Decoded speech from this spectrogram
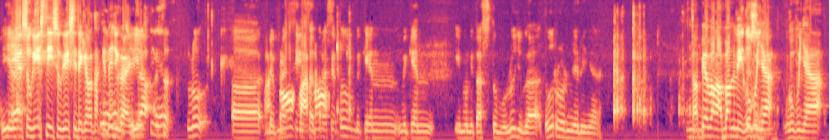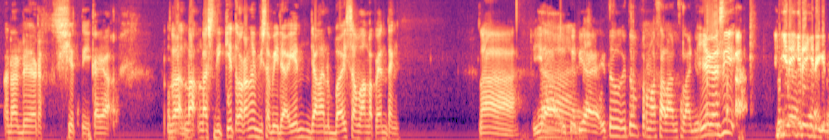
Iya, sugesti, sugesti dari otak kita Iya, juga. sugesti. Iya. Se- lu eh, Parno, depresi, stres itu bikin bikin imunitas tubuh lu juga turun jadinya. Tapi abang-abang nih, gue punya gue punya another shit nih kayak nggak nggak nggak sedikit orang yang bisa bedain jangan lebay sama anggap enteng. Nah, iya Nah. itu dia. Itu itu permasalahan selanjutnya. Iya gak sih? gini gini gini gini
